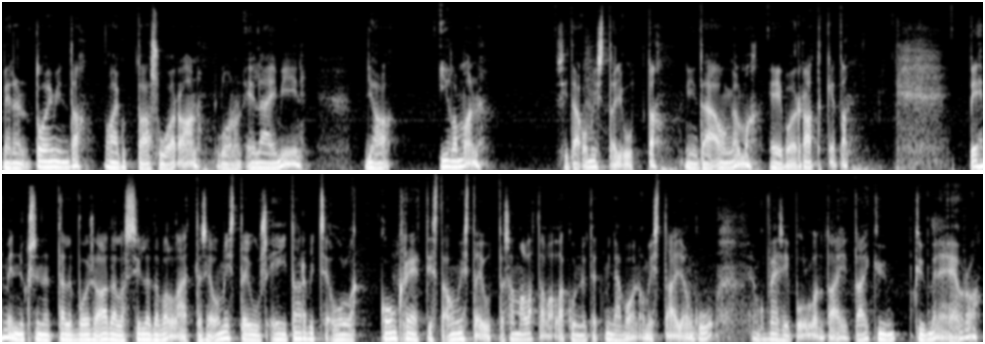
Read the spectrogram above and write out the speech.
meidän toiminta vaikuttaa suoraan luonnon eläimiin ja ilman sitä omistajuutta, niin tämä ongelma ei voi ratketa. Pehmennyksenä tälle voisi ajatella sillä tavalla, että se omistajuus ei tarvitse olla konkreettista omistajuutta samalla tavalla kuin nyt, että minä voin omistaa jonkun, jonkun vesipullon tai, tai 10 euroa,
